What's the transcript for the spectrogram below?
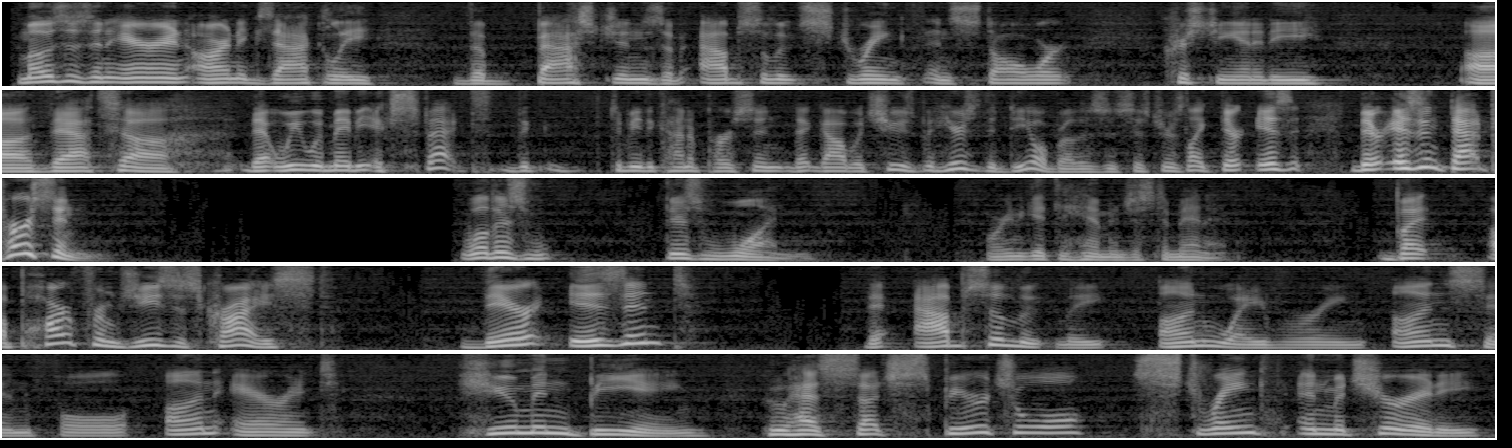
Moses and Aaron aren't exactly the bastions of absolute strength and stalwart Christianity uh, that, uh, that we would maybe expect the, to be the kind of person that God would choose. But here's the deal, brothers and sisters like, there isn't, there isn't that person. Well, there's, there's one. We're going to get to him in just a minute. But apart from Jesus Christ, there isn't the absolutely unwavering, unsinful, unerrant human being who has such spiritual strength and maturity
